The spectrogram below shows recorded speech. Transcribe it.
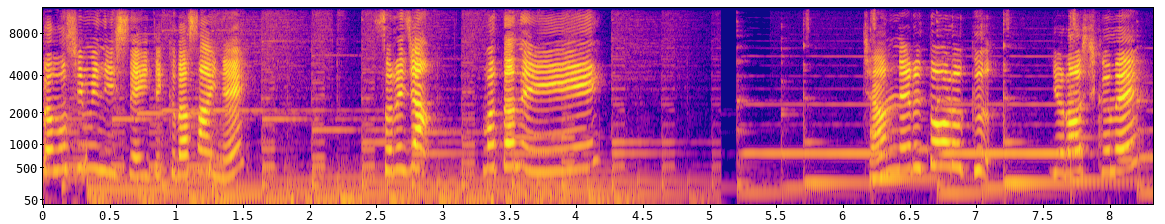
楽しみにしていてくださいね。それじゃまたねチャンネル登録よろしくね。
